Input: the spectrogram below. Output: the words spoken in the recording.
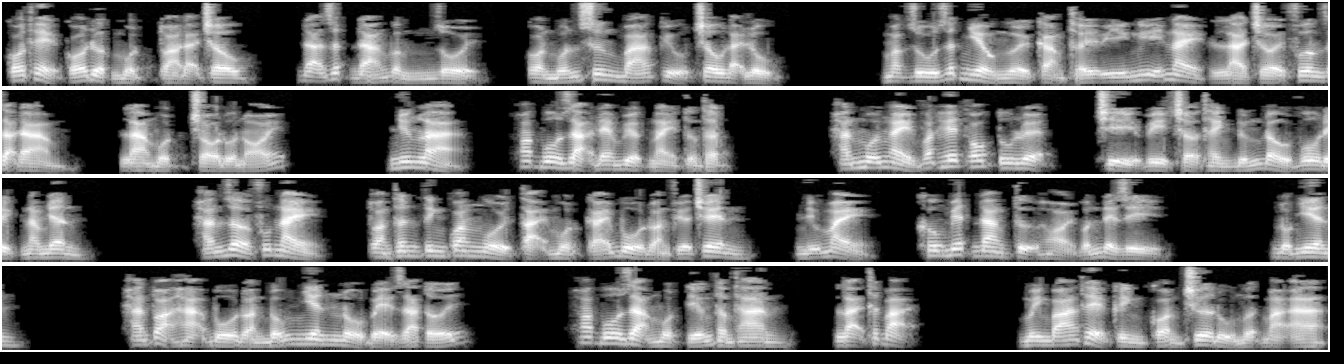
có thể có được một tòa đại châu, đã rất đáng gầm rồi, còn muốn xưng bá cựu châu đại lục. Mặc dù rất nhiều người cảm thấy ý nghĩ này là trời phương dạ đàm, là một trò đùa nói. Nhưng là hoác vô dạ đem việc này tường thật. Hắn mỗi ngày vắt hết góc tu luyện, chỉ vì trở thành đứng đầu vô địch nam nhân. Hắn giờ phút này, toàn thân tinh quang ngồi tại một cái bồ đoàn phía trên nhữ mày, không biết đang tự hỏi vấn đề gì. Đột nhiên, hắn tọa hạ bồ đoàn bỗng nhiên nổ bể ra tới. Hoác vô dạ một tiếng thầm than, lại thất bại. Mình bá thể kình còn chưa đủ mượt mà à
